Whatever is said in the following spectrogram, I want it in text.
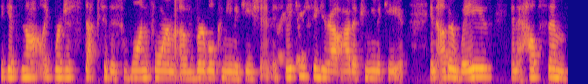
Like it's not like we're just stuck to this one form of verbal communication. If they can figure out how to communicate in other ways and it helps them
